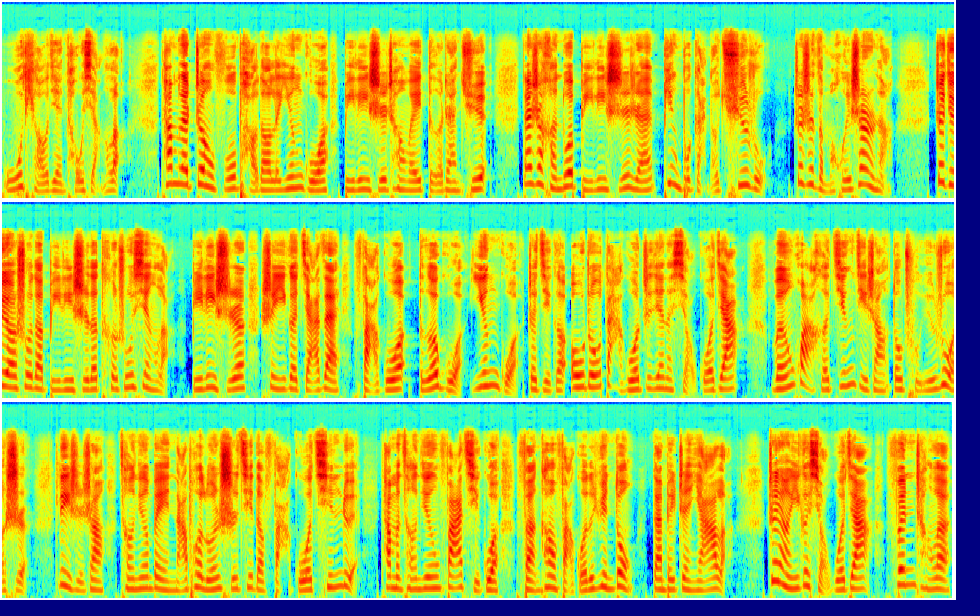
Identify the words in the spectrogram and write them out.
无条件投降了。他们的政府跑到了英国，比利时成为德战区。但是很多比利时人并不感到屈辱，这是怎么回事呢？这就要说到比利时的特殊性了。比利时是一个夹在法国、德国、英国这几个欧洲大国之间的小国家，文化和经济上都处于弱势。历史上曾经被拿破仑时期的法国侵略，他们曾经发起过反抗法国的运动，但被镇压了。这样一个小国家分成了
